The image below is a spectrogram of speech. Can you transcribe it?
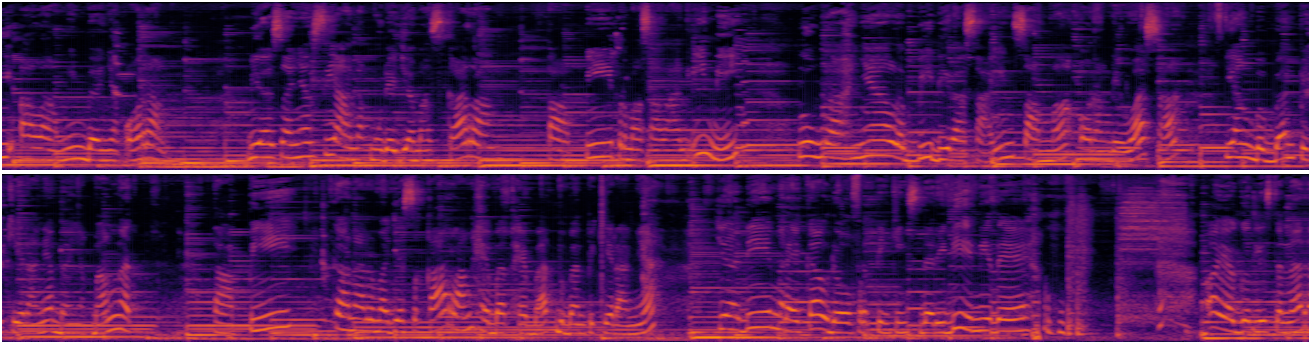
dialamin banyak orang Biasanya sih anak muda zaman sekarang Tapi permasalahan ini lumrahnya lebih dirasain sama orang dewasa yang beban pikirannya banyak banget. Tapi karena remaja sekarang hebat-hebat beban pikirannya, jadi mereka udah overthinking dari dini deh. oh ya good listener,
